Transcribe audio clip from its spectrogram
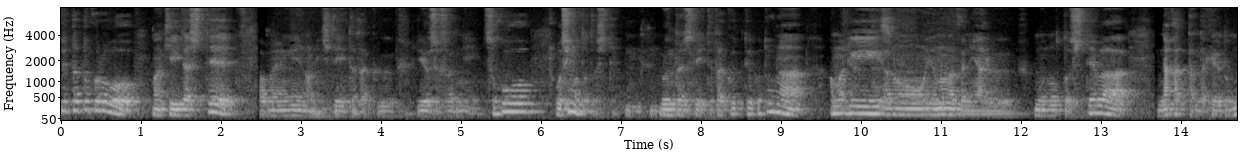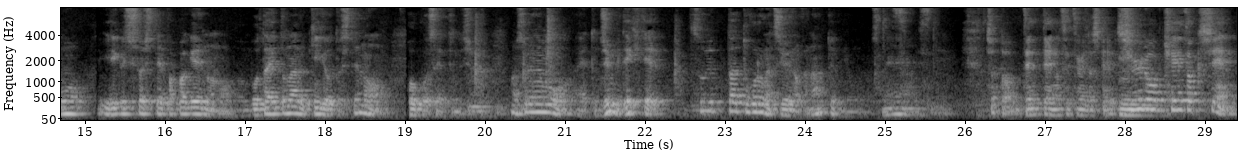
そういったところを、まあ、切り出してパパヤ芸能に来ていただく利用者さんにそこをお仕事として分担していただくっていうことがあまりあの世の中にあるものとしてはなかったんだけれども入り口としてパパ芸能の母体となる企業としての方向性っていうんでしょうか、まあ、それがもう、えーと、準備できている。そういったところが強いのかなというふうに思いますね。そうですね。ちょっと前提の説明として、就労継続支援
